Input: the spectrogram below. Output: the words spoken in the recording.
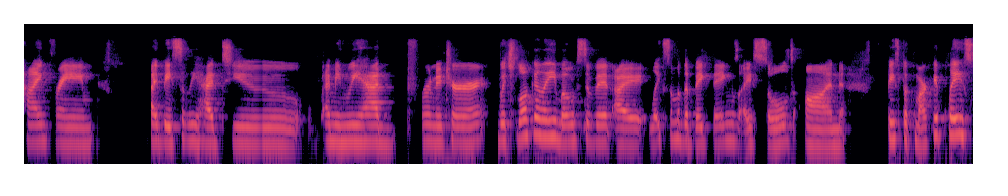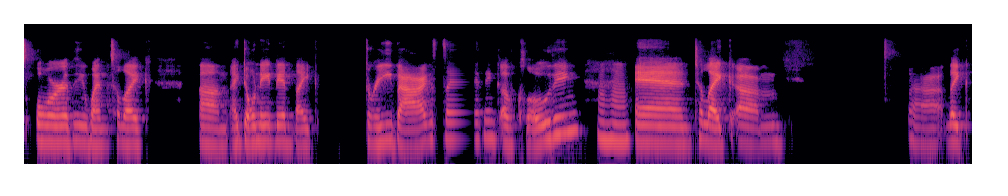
time frame I basically had to I mean we had furniture which luckily most of it I like some of the big things I sold on Facebook Marketplace or they went to like um I donated like three bags I think of clothing Mm-hmm. and to like um uh like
